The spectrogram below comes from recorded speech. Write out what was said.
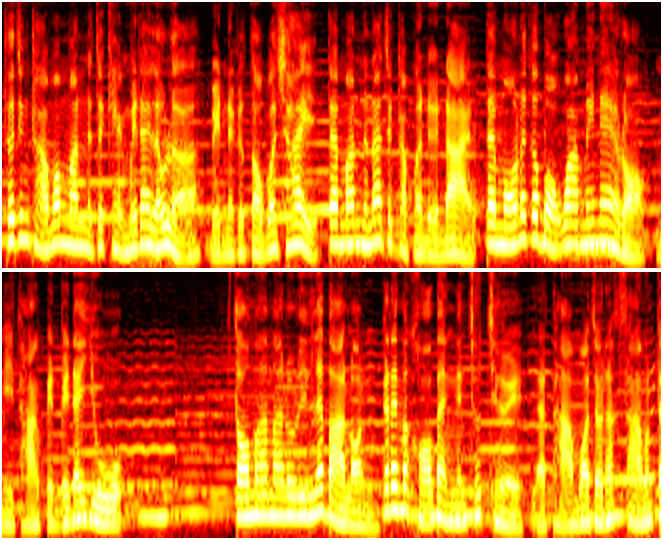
เธอจึงถามว่ามันนะจะแข่งไม่ได้แล้วเหรอ เบนนะก็ตอบว่าใช่ แต่มันนะน่าจะกลับมาเดินได้ แต่หมอนะก็บอกว่าไม่แน่หรอก มีทางเป็นไปได้อยู่ ต่อมามาโนรินและบารอน ก็ได้มาขอแบ่งเงินชดเชย และถามว่าจะรักษามันไป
